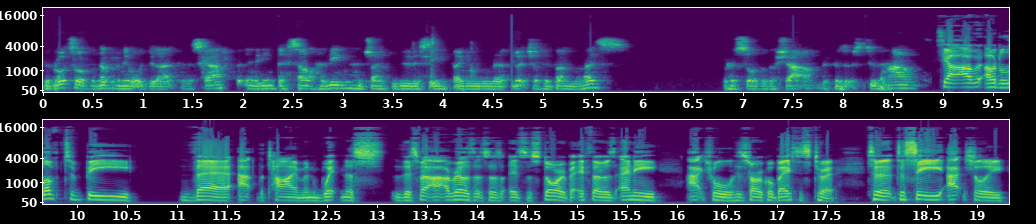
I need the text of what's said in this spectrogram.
The broadsword would never been able to do that to the scarf, but then again, if Salahadin had tried to do the same thing that Richard had done with his, his sword have shattered because it was too hard. See, I, I would- love to be there at the time and witness this. I I realize it's a, it's a story, but if there was any actual historical basis to it, to to see actually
